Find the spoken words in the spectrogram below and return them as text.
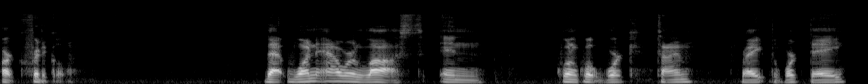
are critical. That one hour lost in quote unquote work time, right? The work day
